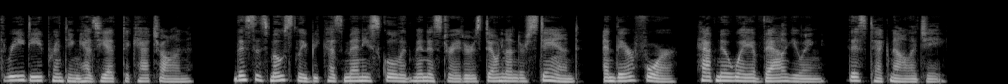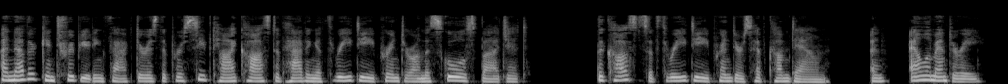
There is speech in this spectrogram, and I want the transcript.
3D printing has yet to catch on. This is mostly because many school administrators don't understand, and therefore, have no way of valuing, this technology. Another contributing factor is the perceived high cost of having a 3D printer on the school's budget. The costs of 3D printers have come down. An elementary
